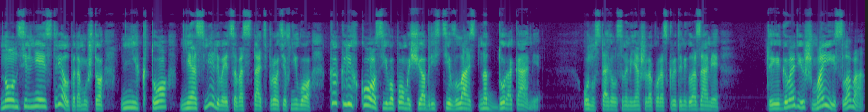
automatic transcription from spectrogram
но он сильнее стрел, потому что никто не осмеливается восстать против него. Как легко с его помощью обрести власть над дураками!» Он уставился на меня широко раскрытыми глазами. «Ты говоришь мои слова».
